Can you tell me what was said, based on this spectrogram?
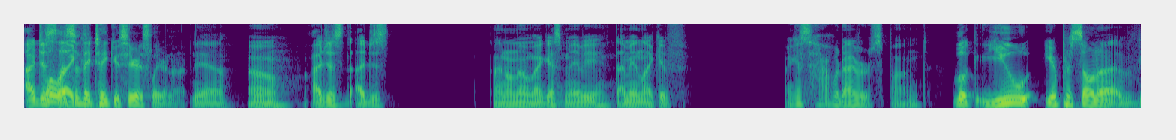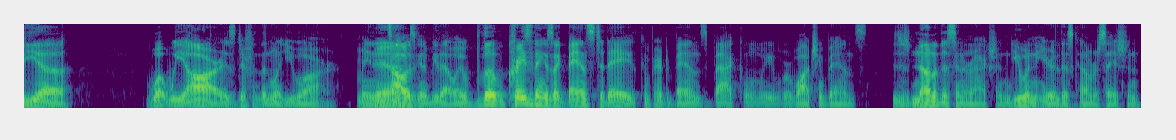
I just well, like unless if they take you seriously or not. yeah. Oh, I just I just I don't know. I guess maybe I mean like if I guess how would I respond? Look, you your persona via what we are is different than what you are. I mean, it's Yeah. always going to be that way. The crazy thing is like bands today compared to bands back when we were watching bands. There's none of this interaction. You wouldn't hear this conversation.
